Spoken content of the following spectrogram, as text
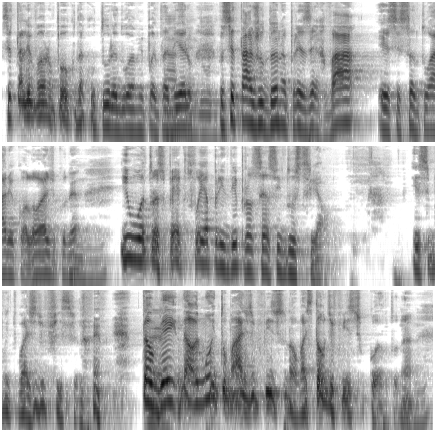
você está levando um pouco da cultura do homem pantaneiro, ah, você está ajudando a preservar esse santuário ecológico. Né? Uhum. E o outro aspecto foi aprender processo industrial esse muito mais difícil. Né? Também, é. não, muito mais difícil não, mas tão difícil quanto, né? Uhum.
